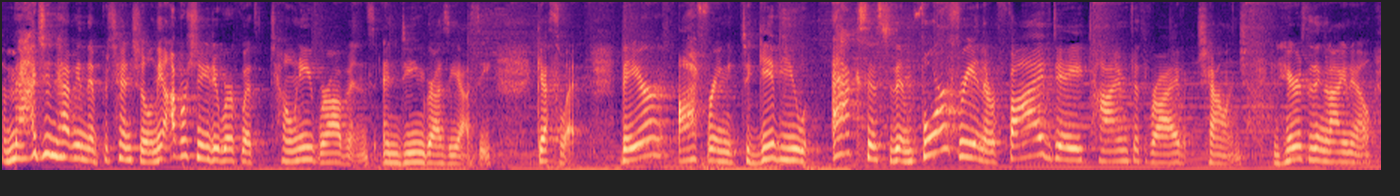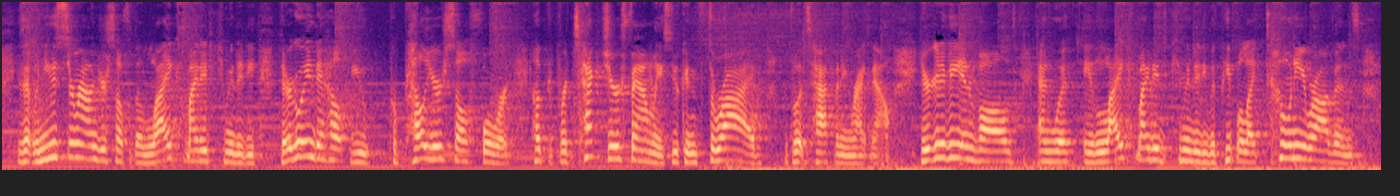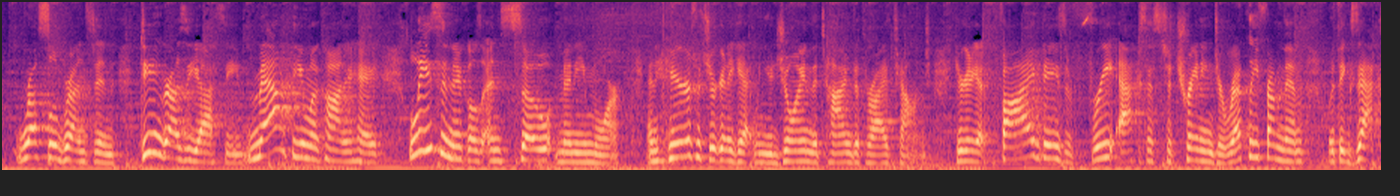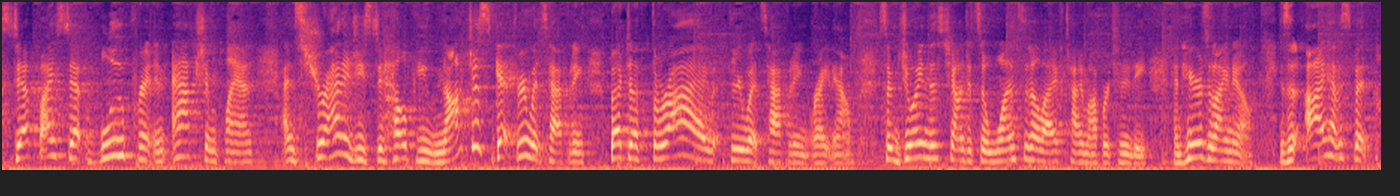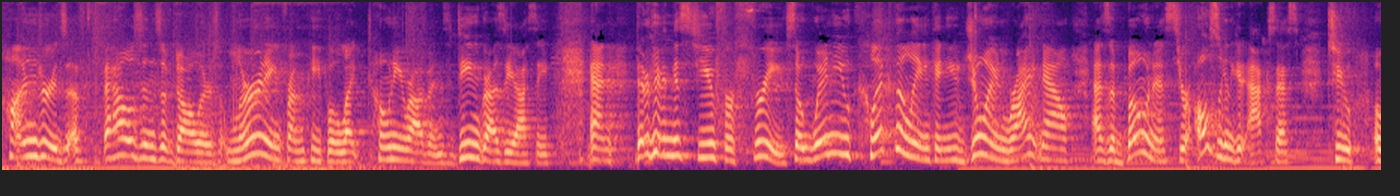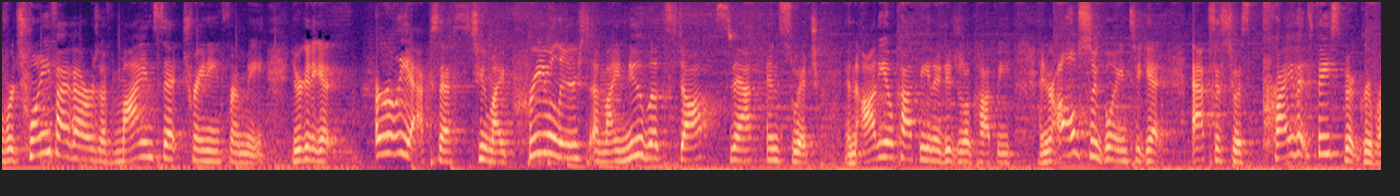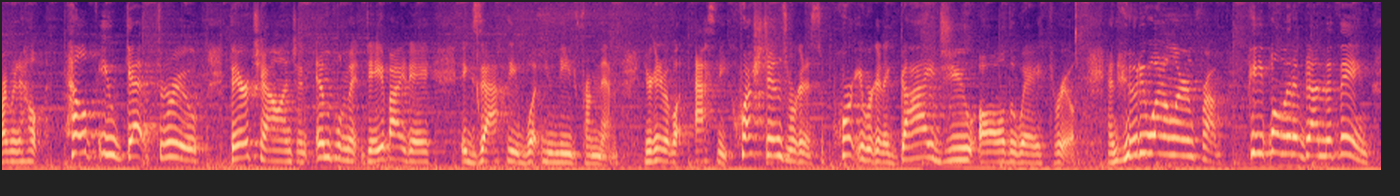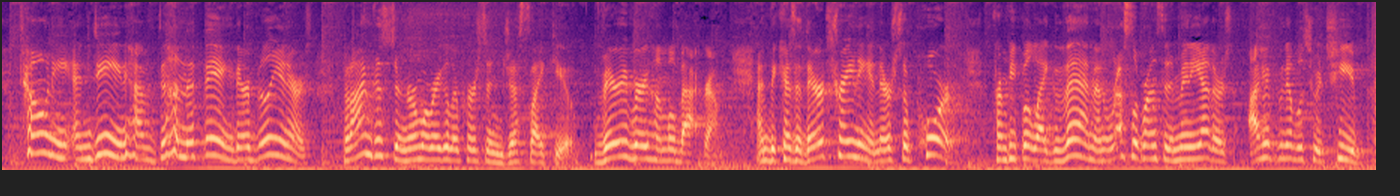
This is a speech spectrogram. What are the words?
Imagine having the potential and the opportunity to work with Tony Robbins and Dean Graziosi. Guess what? They're offering to give you access to them for free in their five day Time to Thrive challenge. And here's the thing that I know is that when you surround yourself with a like minded community, they're going to help you propel yourself forward, help you protect your family so you can thrive with what's happening right now. You're going to be involved and with a like minded community with people like Tony Robbins, Russell Brunson, Dean Graziosi, Matthew McConaughey, Lisa Nichols, and so many more. And here's what you're gonna get when you join the Time to Thrive Challenge. You're gonna get five days of free access to training directly from them with exact step by step blueprint and action plan and strategies to help you not just get through what's happening, but to thrive through what's happening right now. So join this challenge. It's a once in a lifetime opportunity. And here's what I know is that I have spent hundreds of thousands of dollars learning from people like Tony Robbins, Dean Graziosi, and they're giving this to you for free. So when you click the link and you join right now as a bonus, you're also going to get access to over 25 hours of mindset training from me. You're going to get early access to my pre-release of my new book Stop, Snap and Switch, an audio copy and a digital copy, and you're also going to get access to a private Facebook group where I'm going to help help you get through their challenge and implement day by day exactly what you need from them. You're going to be able to ask me questions, we're going to support you, we're going to guide you all the way through. And who do you want to learn from? People that have done the thing. Tony and Dean have done the thing. They're billionaires but I'm just a normal, regular person just like you. Very, very humble background. And because of their training and their support from people like them and Russell Brunson and many others, I have been able to achieve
